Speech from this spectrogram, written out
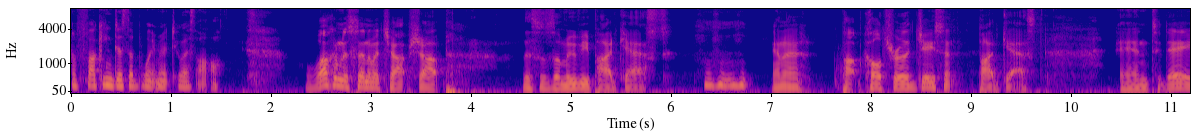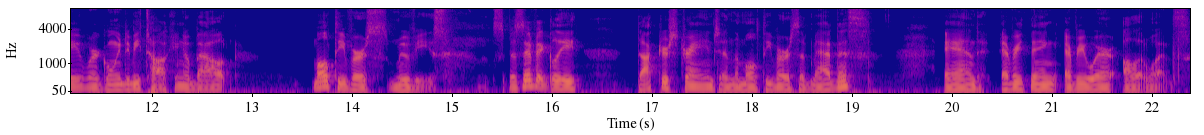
A fucking disappointment to us all. Welcome to Cinema Chop Shop. This is a movie podcast and a pop culture adjacent podcast. And today we're going to be talking about multiverse movies, specifically Doctor Strange and the Multiverse of Madness and Everything Everywhere All at Once.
